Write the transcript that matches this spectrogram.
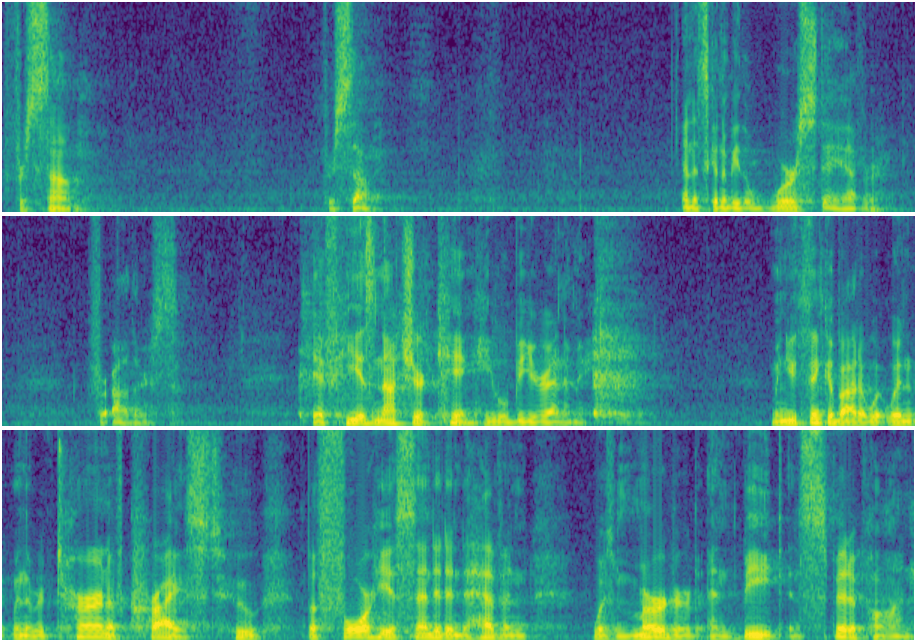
for some. For some. And it's going to be the worst day ever for others. If he is not your king, he will be your enemy. When you think about it, when, when the return of Christ, who before he ascended into heaven was murdered and beat and spit upon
